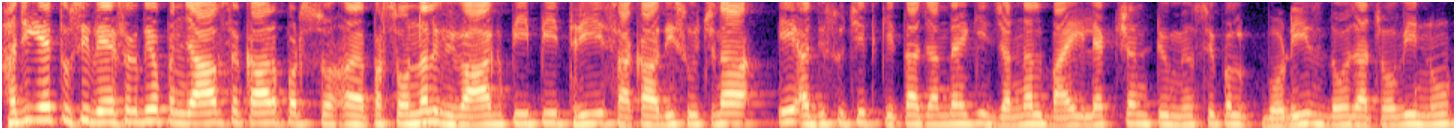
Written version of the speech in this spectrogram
ਹਾਂਜੀ, ਇਹ ਤੁਸੀਂ ਵੇਖ ਸਕਦੇ ਹੋ, ਪੰਜਾਬ ਸਰਕਾਰ ਪਰਸੋ- ਪਰਸੋਨਲ ਵਿਭਾਗ PP3 ਸਾਕਾ ਅਧਿਸੂਚਨਾ, ਇਹ ਅਧਿਸੂਚਿਤ ਕੀਤਾ ਜਾਂਦਾ ਹੈ ਕਿ general by election to municipal bodies 2024 ਨੂੰ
